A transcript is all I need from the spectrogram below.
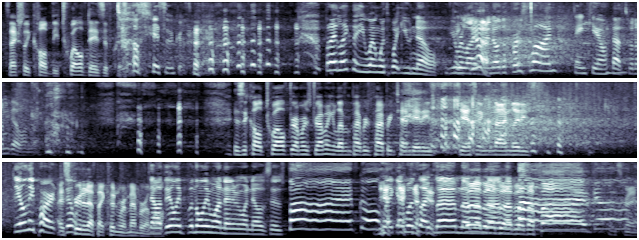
It's actually called The 12 Days of Christmas. Days of Christmas. But I like that you went with what you know. You were like, Yeah. I know the first line. Thank you. That's what I'm going with. Is it called 12 Drummers Drumming, 11 Pipers Piping, 10 Daddies Dancing, 9 Ladies? The only part. I screwed it up. I couldn't remember them No, all. the only, the only one anyone knows is five gold. Like everyone's like, blah, blah, blah, blah, blah, blah, five gold. That's right.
